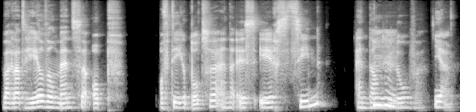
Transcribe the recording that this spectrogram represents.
waar dat heel veel mensen op of tegen botsen. En dat is eerst zien en dan Mhm. geloven. ja.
